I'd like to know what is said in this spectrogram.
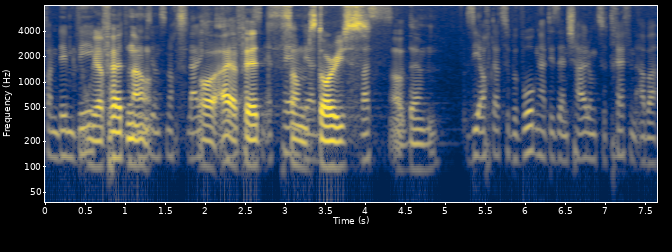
von dem Weg, We have heard now, sie uns noch gleich or I have heard some stories of them. sie auch dazu bewogen hat, diese Entscheidung zu treffen. Aber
